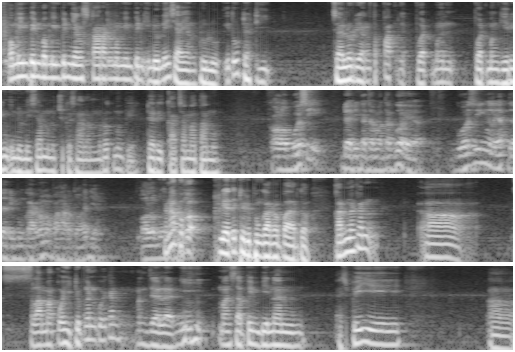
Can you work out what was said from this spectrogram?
pemimpin-pemimpin yang sekarang memimpin Indonesia yang dulu itu udah di jalur yang tepat nggak buat men- buat menggiring Indonesia menuju ke sana menurutmu Bi dari kacamatamu? kalau gue sih dari kacamata gue ya gue sih ngelihat dari Bung Karno sama Pak Harto aja kalau Kenapa Karno- kok kelihatannya dari Bung Karno Pak Harto? Karena kan eh, selama kue hidup kan kue kan menjalani masa pimpinan SBY eh,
